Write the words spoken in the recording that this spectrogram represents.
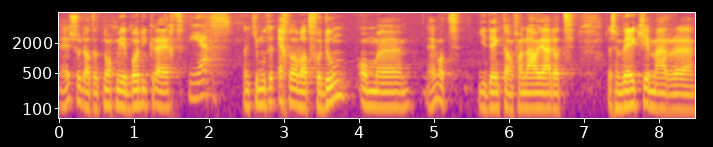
Hè, zodat het nog meer body krijgt. Ja, Want je moet er echt wel wat voor doen. Om, eh, hè, want je denkt dan van, nou ja, dat, dat is een weekje. Maar eh, er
